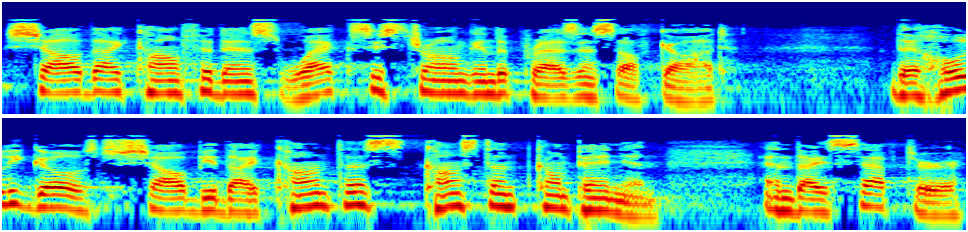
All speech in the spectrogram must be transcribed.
shall thy confidence wax strong in the presence of God. The Holy Ghost shall be thy constant companion, and thy scepter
